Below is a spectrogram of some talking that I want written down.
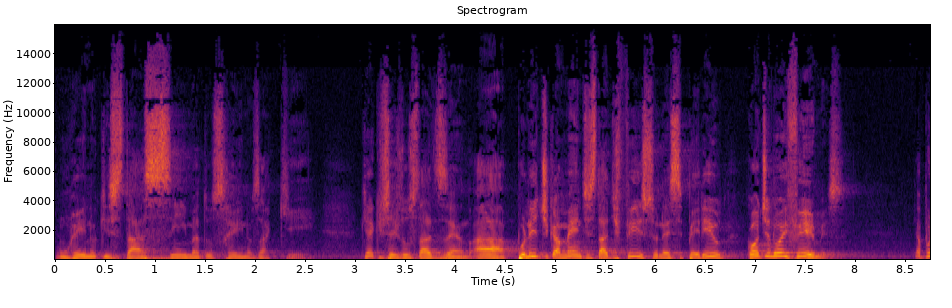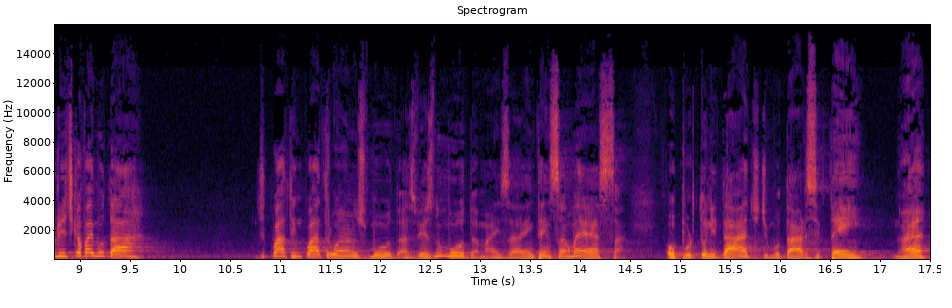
um reino que está acima dos reinos aqui. O que é que Jesus está dizendo? Ah, politicamente está difícil nesse período, continue firmes. A política vai mudar. De quatro em quatro anos muda, às vezes não muda, mas a intenção é essa. Oportunidade de mudar se tem, não é?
